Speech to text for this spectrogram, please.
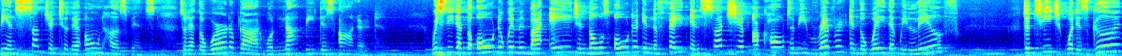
being subject to their own husbands, so that the word of God will not be dishonored. We see that the older women by age and those older in the faith and sonship are called to be reverent in the way that we live, to teach what is good,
